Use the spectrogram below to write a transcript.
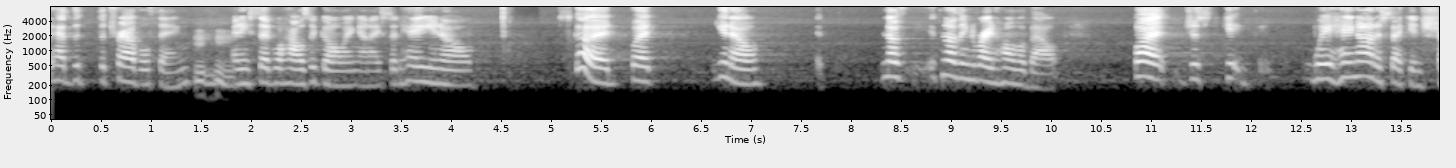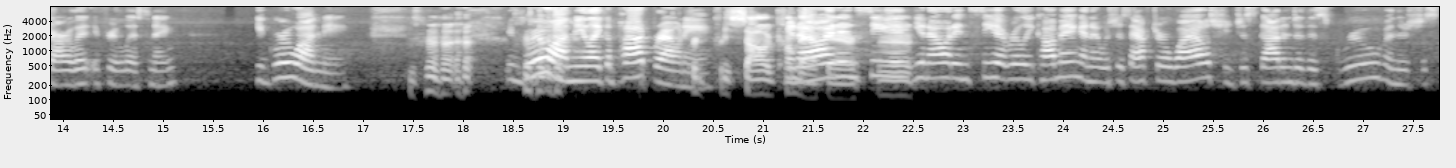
had the the travel thing. hmm And he said, Well, how's it going? And I said, Hey, you know, it's good, but, you know, it, no, it's nothing to write home about. But just get, wait, hang on a second, Charlotte, if you're listening. You grew on me. You grew on me like a pot brownie. pretty, pretty solid You know, I there. didn't see Uh, it. You know, I didn't see it really coming, and it was just after a while, she just got into this groove, and there's just,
